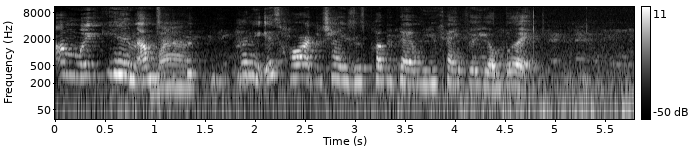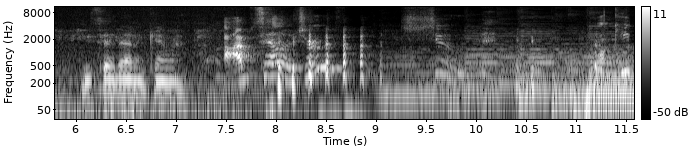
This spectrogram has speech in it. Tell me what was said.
I'm leaking. I'm Smile. honey. It's hard to change this puppy pad when you can't feel your butt. You said that on camera. I'm telling the truth. Shoot. I'll keep.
